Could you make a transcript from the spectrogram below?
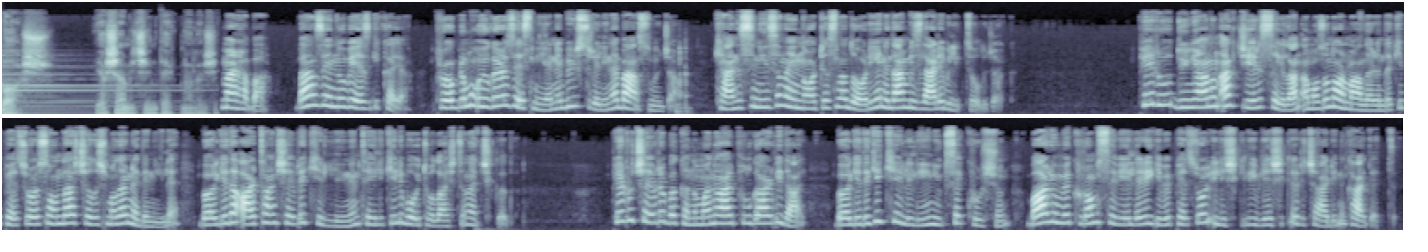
Boş, yaşam için teknoloji. Merhaba, ben Zennubi Ezgikaya. Programı Uygar Özesmi yerine bir süreliğine ben sunacağım. Kendisi Nisan ayının ortasına doğru yeniden bizlerle birlikte olacak. Peru, dünyanın akciğeri sayılan Amazon ormanlarındaki petrol sondaj çalışmaları nedeniyle bölgede artan çevre kirliliğinin tehlikeli boyuta ulaştığını açıkladı. Peru Çevre Bakanı Manuel Pulgar Vidal, bölgedeki kirliliğin yüksek kurşun, baryum ve krom seviyeleri gibi petrol ilişkili bileşikler içerdiğini kaydetti.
